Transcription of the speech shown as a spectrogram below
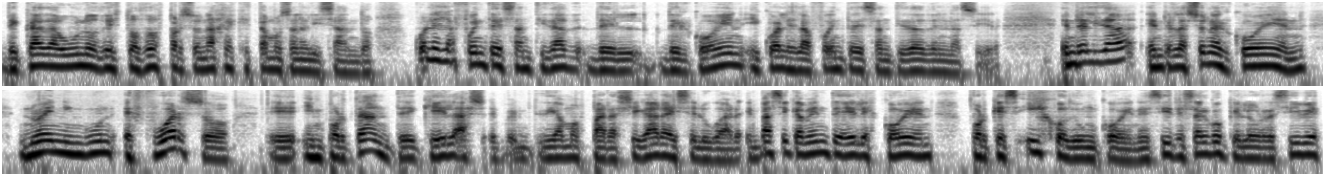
de cada uno de estos dos personajes que estamos analizando. ¿Cuál es la fuente de santidad del, del Cohen y cuál es la fuente de santidad del Nasir? En realidad, en relación al Cohen, no hay ningún esfuerzo eh, importante que él, digamos, para llegar a ese lugar. Básicamente él es Cohen porque es hijo de un Cohen, es decir, es algo que lo recibe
